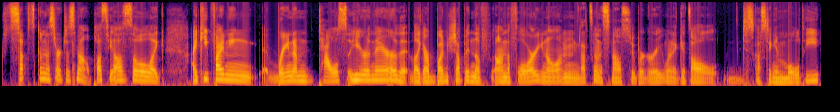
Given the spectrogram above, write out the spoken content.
stuff's gonna start to smell. Plus, he also like I keep finding uh, random towels here and there that like are bunched up in the on the floor. You know, I mean that's gonna smell super great when it gets all disgusting and moldy.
